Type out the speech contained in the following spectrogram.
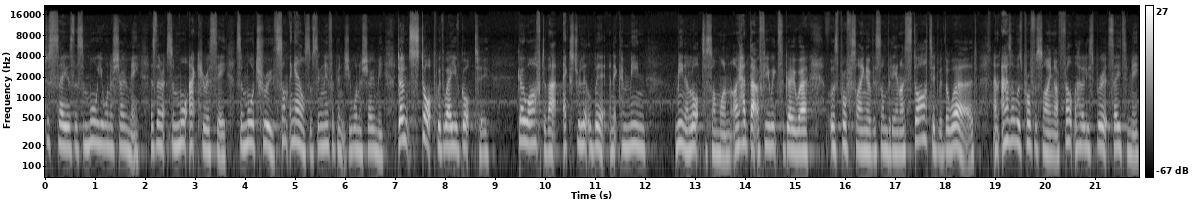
Just say, is there some more you want to show me? Is there some more accuracy, some more truth, something else of significance you want to show me? Don't stop with where you've got to go after that extra little bit, and it can mean, mean a lot to someone. I had that a few weeks ago where I was prophesying over somebody, and I started with the word, and as I was prophesying, I felt the Holy Spirit say to me,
